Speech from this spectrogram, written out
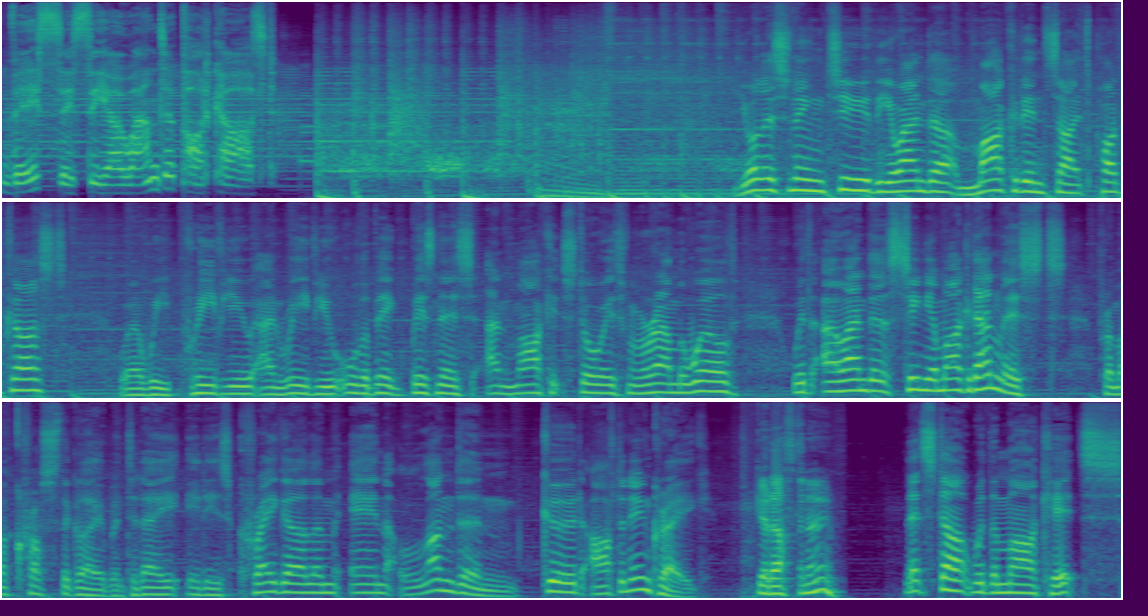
This is the Oanda podcast. You're listening to the Oanda Market Insights podcast, where we preview and review all the big business and market stories from around the world with Oanda senior market analysts from across the globe. And today it is Craig Erlam in London. Good afternoon, Craig. Good afternoon. Let's start with the markets.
